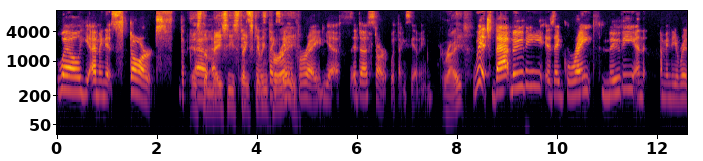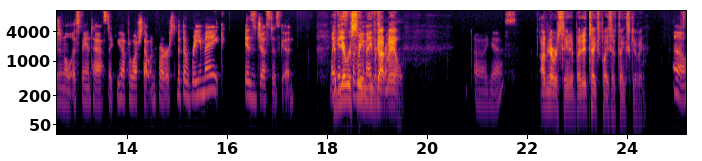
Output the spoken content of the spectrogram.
Well, yeah, I mean, it starts the It's uh, the uh, Macy's it's the Thanksgiving, Thanksgiving Parade, parade. Yes, it does start with Thanksgiving. right? Which that movie is a great movie, and I mean the original is fantastic. You have to watch that one first, but the remake is just as good. Like Have you ever the seen You've Got great. Mail? Uh, yes. I've never seen it, but it takes place at Thanksgiving. Oh.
